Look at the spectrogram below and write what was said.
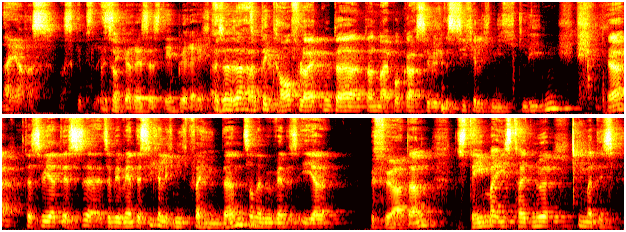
Naja, was, was gibt es lässigeres also, als den Bereich? Also an den Kaufleuten der, der Neubaugasse wird das sicherlich nicht liegen. Ja, das wird es, also wir werden das sicherlich nicht verhindern, sondern wir werden das eher befördern. Das Thema ist halt nur immer das,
